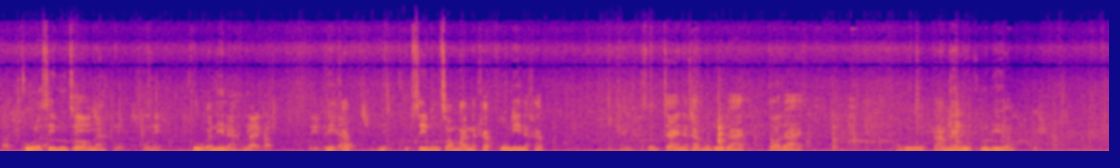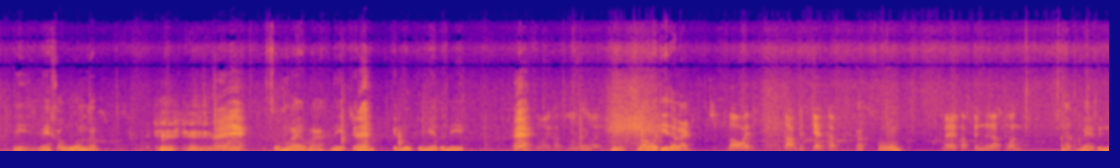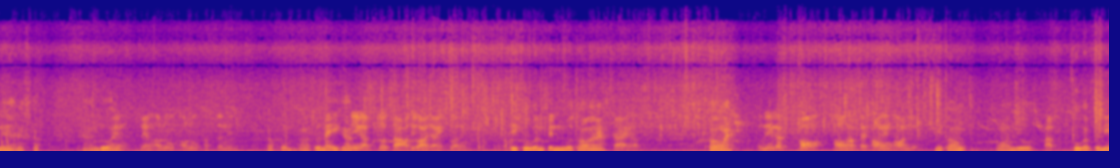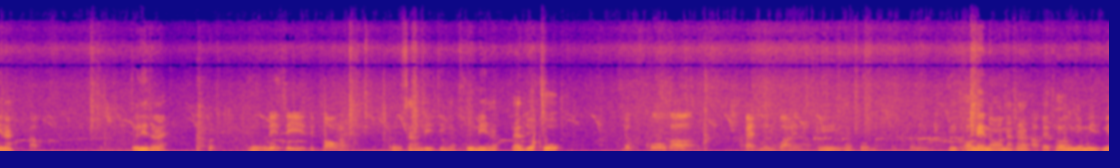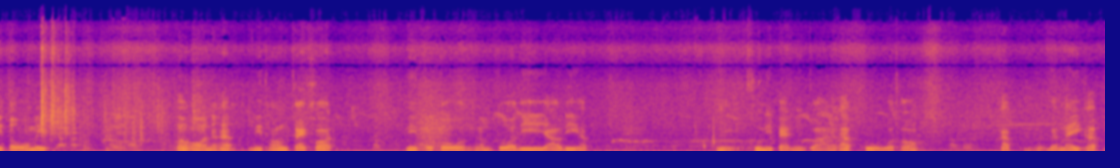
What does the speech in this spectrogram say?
ครับคู่ละ42,000นะนี่คู่นี้คู่กันนี่นะนี่ได้ครับนี่ครับนี่สี่หมื่นสองพันนะครับ คู่นี้นะครับ สนใจนะครับมาดูได้ต่อได้มาดูตามแม่ลูกคู่นี้ก่อนนี่แม่เขาวงครับ เฮ้ย สมอะไรออกมา นี่เป็นเป็นลูกตัวเมียตัวนี้เฮ้ยสวยครับลูกครับสวยนี่ร้องไว้ที่เท่าไหร่ ร้องไว้สามสิบเจ็ดครับ ครับผมแม่กับเป็นเนื้ออ้วนครับแม่เป็นเนื้อนะครับ หางด้วย เลี้ยงเลี้ยงเอาลูกเอาลูกครับตัวนี้ ครับผมเอาตัวไหนอีกครับ นี่ครับตัวสาวที่ว่าใหญ่อีกตัวหนึงที่คู่กันเป็นวัวท้องนะ ใช่ครับ ท้องไหมตัวนี้ก็ท้องท้องครับแต่ท้องยังอ่อนอยู่ มีท้องอ่อนอยู่ ครับ คู่กับตัวนี้นะ ครับ ตัวนี้เท่าไหร่โอ้โห ตัวนี้สี่สิบสองครับโครงสร้างดีจริงครับคู่นี้ครับ ถ้ายกคู่ยกคู่ก็แปดหมื่นกว่านี่นะครับนี่ครับผมคู่นี้มีท้องแน่นอนนะครับ ครับ แต่ท้องยังไม่ไม่โตไม่ยังครับท้องยังอ่อนท้องอ่อนนะครับมีท้องใกล้คลอด ครับ นี่ตัวโตลำตัวดียาวดีครับนี่คู่นี้แปดหมื่นกว่านะครับ คู่วัวท้องครับผมครับ แบบไหนอีกครับ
